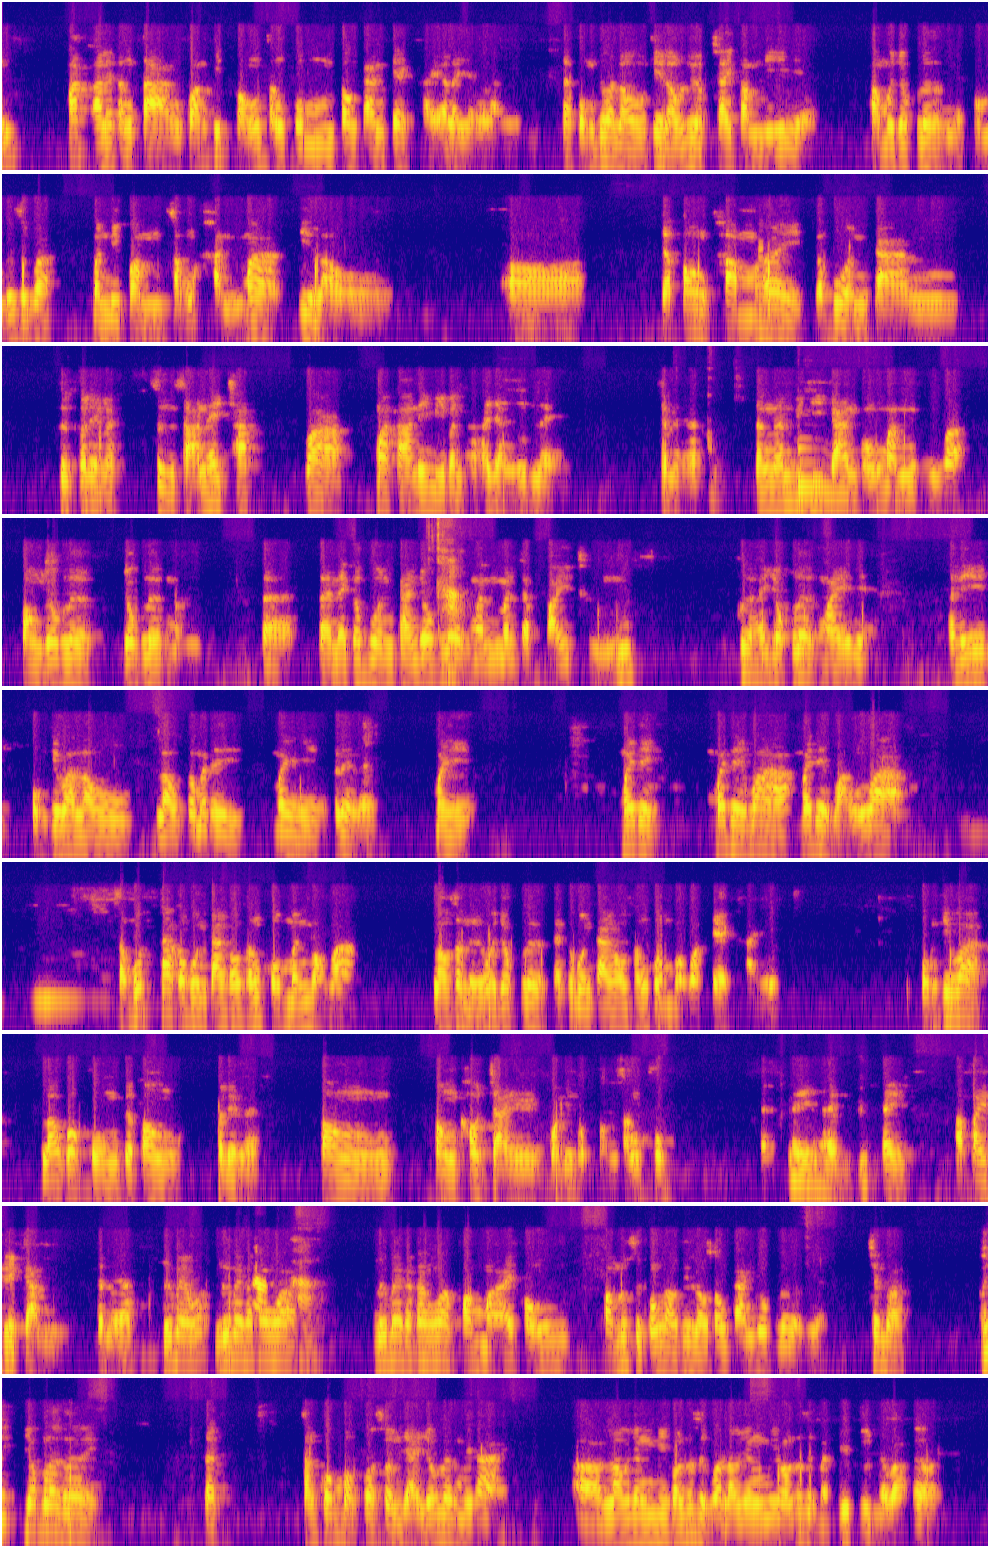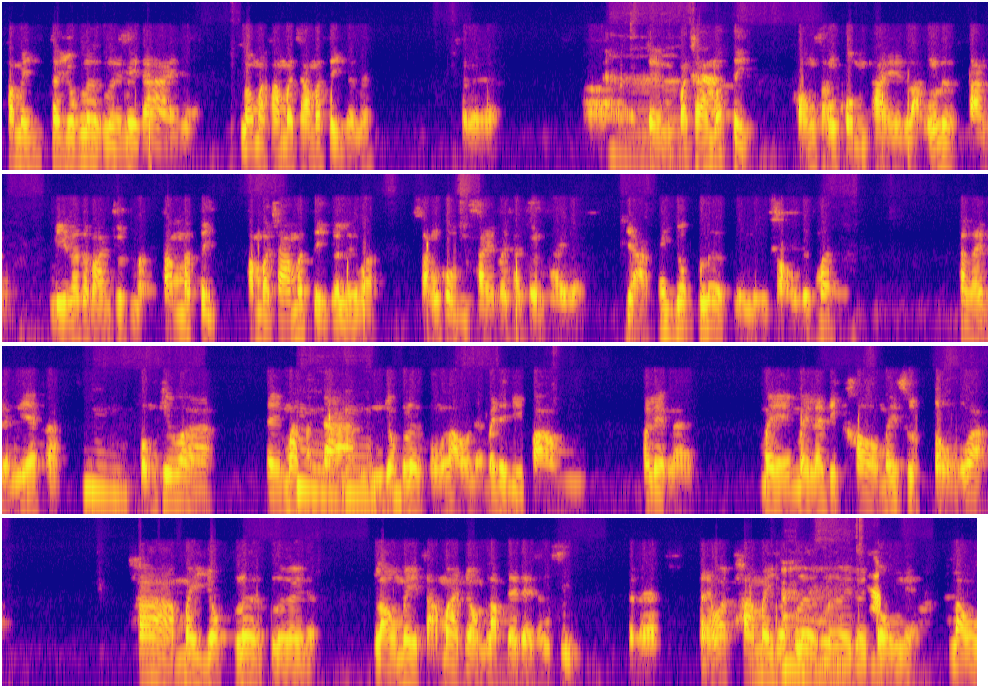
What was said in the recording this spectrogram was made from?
พักอะไรต่างๆ ความคิดของสังคมต้องการแก้ไขอะไรอย่างไร แต่ผมคิดว่าเราที่เราเลือกใช้คำนี้เนี่ยคำว่ายกเลิกเนี่ยผมรู้สึกว่ามันมีความสำคัญมากที่เราเออจะต้องทำให้กระบวนการคือเขาเรียกอะไรสื่อสารให้ชัดว่ามาตรานี้มีปัญหาอย่างรุนแรงใช่ไหมฮะดังนั้นวิธีการของมันคือว่าต้องยกเลิก ยกเลิกมัน แต่แต่ในกระบวนการยกเลิกมันมันจะไปถึง เพื่อให้ยกเลิกไหมเนี่ย อันนี้ผมคิดว่าเราเราก็ไม่ได้ไม่เขาเรียกอะไรไม่ไม่ได้ไม่ได้ว่าไม่ได้หวังว่า สมมติถ้ากระบวนการของสังคมมันบอกว่า เราเสนอว่ายกเลิก แต่กระบวนการของสังคมบอกว่าแก้ไข ผมคิดว่าเราก็คงจะต้องเขาเรียกอะไรต้องต้องเข้าใจบริบทของสังคมในในในเอาไปด้วยกันใช่ไหมฮะหรือแม้ว่าหรือแม้กระทั่งว่าค่ะหรือแม้กระทั่งว่าความหมายของความรู้สึกของเราที่เราต้องการยกเลิกเนี่ย เช่นว่าเฮ้ยยกเลิกเลย แต่สังคมบอกว่าส่วนใหญ่ยกเลิกไม่ได้เออเรายังมีความรู้สึกว่าเรายังมีความรู้สึกแบบยืดหยุ่นนะว่าเออถ้าไม่ถ้ายกเลิกเลยไม่ได้เนี่ย เรามาทำประชามติกันไหมใช่ไหมฮะเอ่อเช่นประชามติของสังคมไทยหลังเลือกตั้ง มีรัฐบาลชุดใหม่ทำมติทำประชามติกันเลยว่าสังคมไทยประชาชนไทยเนี่ยอยากให้ยกเลิกหนึ่งหนึ่งสองหรือไม่ อะไรแบบเนี้ยครับอืมผมคิดว่าในมาตรการอืมยกเลิกของเราเนี่ยไม่ได้มีความเขาเรียกอะไรไม่ไม่ระดิคอไม่สุดโต่งว่า ถ้าไม่ยกเลิกเลยเนี่ยเราไม่สามารถยอมรับใดๆทั้งสิ้นนะแต่ว่าถ้าไม่ยกเลิกเลยโดยตรงเนี่ย เรา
